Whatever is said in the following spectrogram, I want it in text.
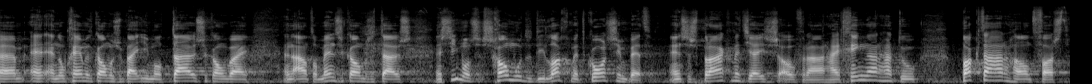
en, en, op een gegeven moment komen ze bij iemand thuis. Ze komen bij een aantal mensen komen ze thuis. En Simons schoonmoeder die lag met koorts in bed. En ze spraken met Jezus over haar. Hij ging naar haar toe, pakte haar hand vast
